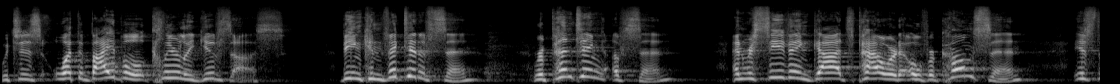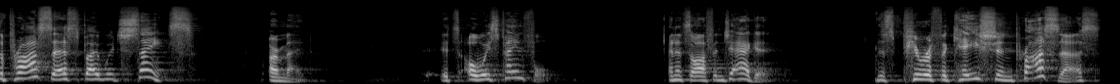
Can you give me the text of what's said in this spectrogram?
which is what the Bible clearly gives us, being convicted of sin, repenting of sin, and receiving God's power to overcome sin is the process by which saints are made. It's always painful and it's often jagged this purification process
